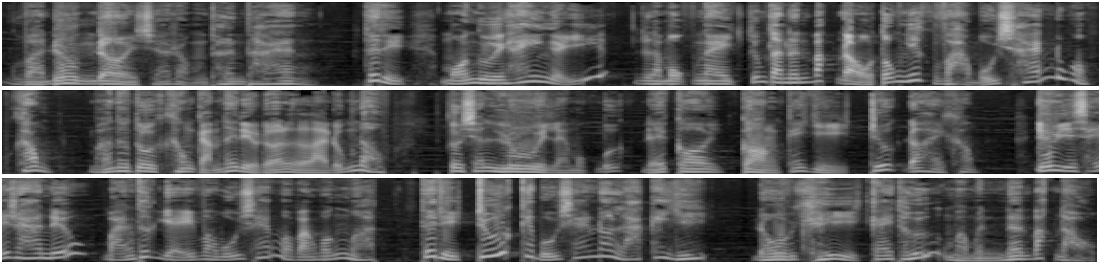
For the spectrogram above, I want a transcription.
và đường đời sẽ rộng thênh thang. Thế thì mọi người hay nghĩ là một ngày chúng ta nên bắt đầu tốt nhất vào buổi sáng đúng không? Không. Bản thân tôi không cảm thấy điều đó là đúng đâu. Tôi sẽ lùi lại một bước để coi còn cái gì trước đó hay không. Điều gì xảy ra nếu bạn thức dậy vào buổi sáng và bạn vẫn mệt? Thế thì trước cái buổi sáng đó là cái gì? Đôi khi cái thứ mà mình nên bắt đầu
